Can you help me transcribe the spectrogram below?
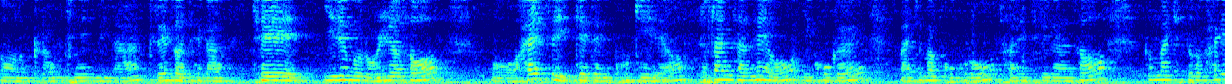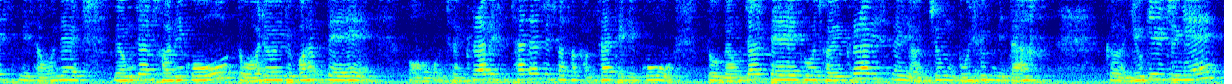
어, 그런 분입니다. 그래서 제가 제 이름을 올려서 어, 할수 있게 된 곡이에요. 술 한잔 해요. 이 곡을 마지막 곡으로 전해드리면서 끝마치도록 하겠습니다. 오늘 명절 전이고 또 월요일이고 한데 어, 저희 클라비스 찾아주셔서 감사드리고 또 명절 때도 저희 클라비스는 연중 무휴입니다. 그 6일 중에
